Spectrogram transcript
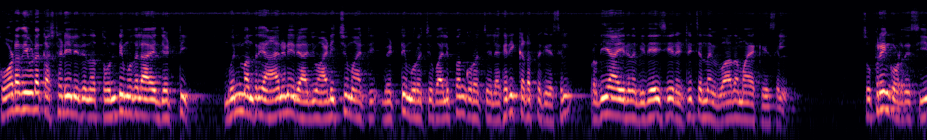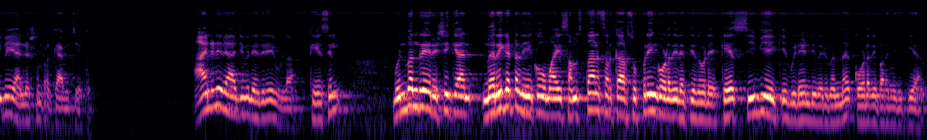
കോടതിയുടെ കസ്റ്റഡിയിലിരുന്ന തൊണ്ടി മുതലായ ജെട്ടി മുൻ മന്ത്രി ആന്റണി രാജു അടിച്ചുമാറ്റി വെട്ടിമുറിച്ച് വലിപ്പം കുറച്ച് ലഹരിക്കടത്ത് കേസിൽ പ്രതിയായിരുന്ന വിദേശിയെ രക്ഷിച്ചെന്ന വിവാദമായ കേസിൽ സുപ്രീം കോടതി സി ബി ഐ അന്വേഷണം പ്രഖ്യാപിച്ചേക്കും. ആന്റണി രാജുവിനെതിരെയുള്ള കേസിൽ മുൻമന്ത്രിയെ രക്ഷിക്കാൻ നെറികെട്ട നീക്കവുമായി സംസ്ഥാന സർക്കാർ സുപ്രീം കോടതിയിലെത്തിയതോടെ കേസ് സി ബി ഐക്ക് വിടേണ്ടി വരുമെന്ന് കോടതി പറഞ്ഞിരിക്കുകയാണ്.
